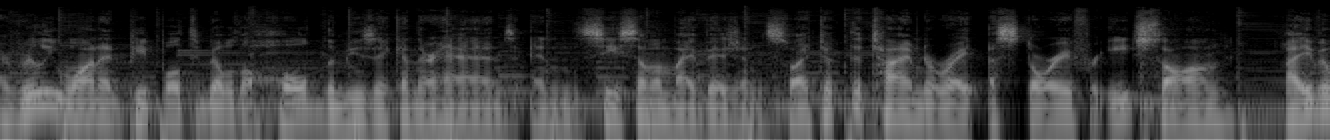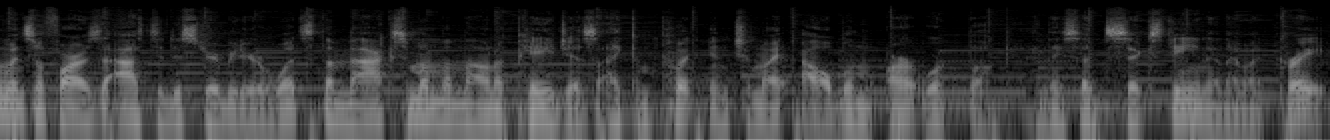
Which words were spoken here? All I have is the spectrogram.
I really wanted people to be able to hold the music in their hands and see some of my vision. So I took the time to write a story for each song. I even went so far as to ask the distributor, what's the maximum amount of pages I can put into my album artwork book? And they said 16. And I went, great.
